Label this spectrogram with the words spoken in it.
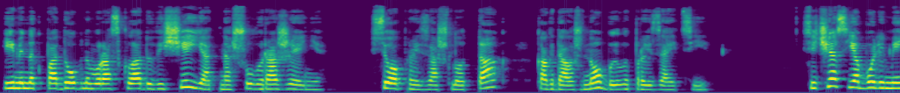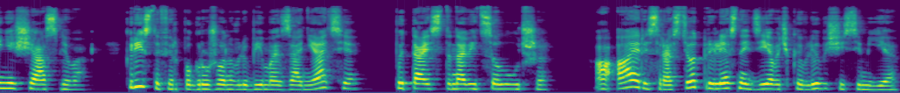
Именно к подобному раскладу вещей я отношу выражение «все произошло так, как должно было произойти». Сейчас я более-менее счастлива. Кристофер погружен в любимое занятие, пытаясь становиться лучше, а Айрис растет прелестной девочкой в любящей семье.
